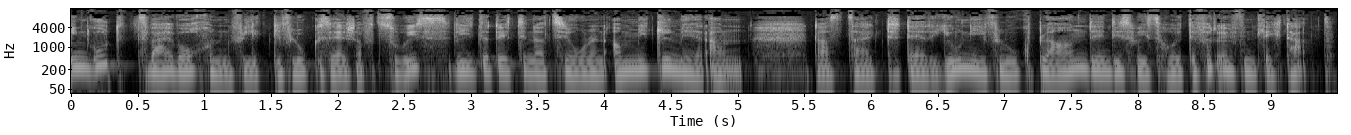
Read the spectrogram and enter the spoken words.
In gut zwei Wochen fliegt die Fluggesellschaft Swiss wieder Destinationen am Mittelmeer an. Das zeigt der Juni-Flugplan, den die Swiss heute veröffentlicht hat.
